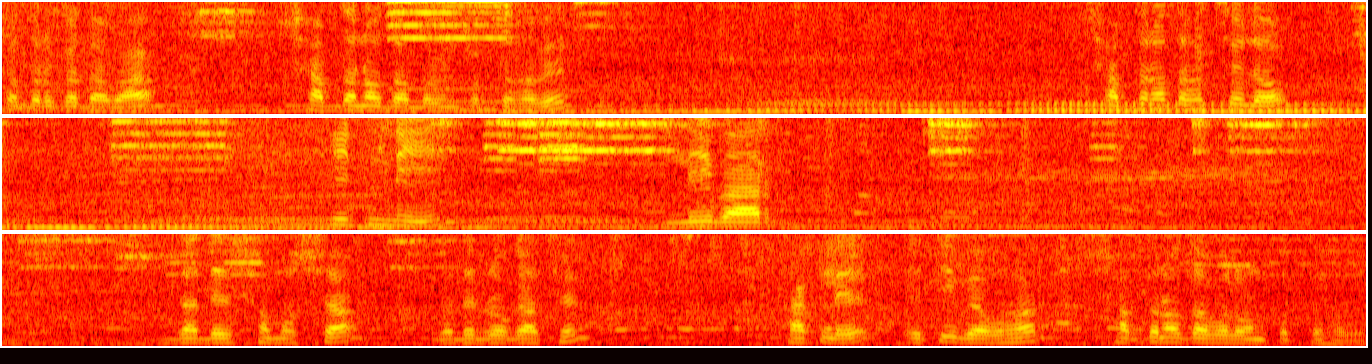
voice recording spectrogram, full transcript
সতর্কতা বা সাবধানতা অবলম্বন করতে হবে। সাবধানতা হচ্ছে হলো কিডনি, লিভার যাদের সমস্যা, যাদের রোগ আছে, থাকলে এটি ব্যবহার সাবধানতা অবলম্বন করতে হবে।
